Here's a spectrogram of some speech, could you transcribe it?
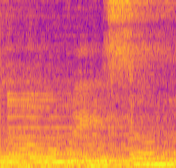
always something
